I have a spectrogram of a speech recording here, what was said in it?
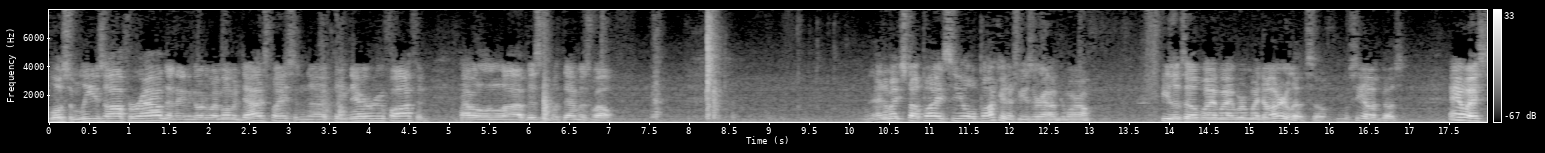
blow some leaves off around. Then I'm going to go to my mom and dad's place and uh, clean their roof off and have a little uh, visit with them as well. And I might stop by and see old Buckin if he's around tomorrow. He lives out by my where my daughter lives, so we'll see how it goes. Anyways,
